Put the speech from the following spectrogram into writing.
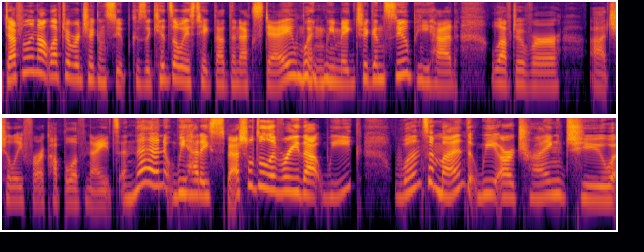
definitely not leftover chicken soup because the kids always take that the next day when we make chicken soup. He had leftover uh, chili for a couple of nights. And then we had a special delivery that week. Once a month, we are trying to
